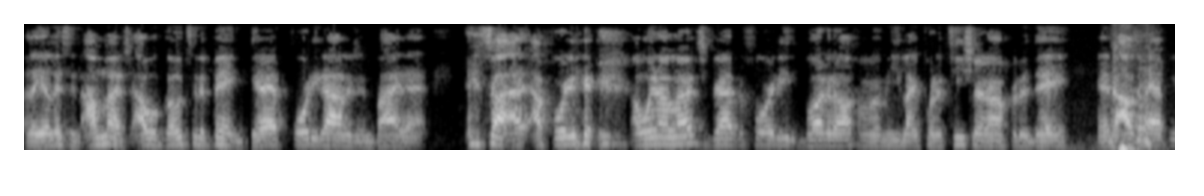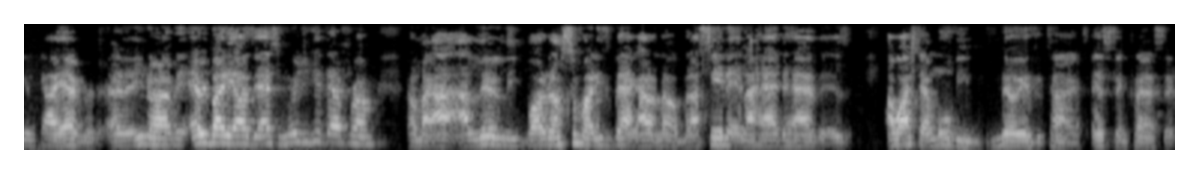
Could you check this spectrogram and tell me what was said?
I was like, yo, listen, I'm lunch. I will go to the bank, grab forty dollars, and buy that. And so I, I forty, I went on lunch, grabbed the forty, bought it off of him. He like put a T-shirt on for the day, And I was the happiest guy ever. And, you know what I mean? Everybody else asking, where'd you get that from? I'm like, I, I literally bought it off somebody's back. I don't know, but I seen it and I had to have it. It's, I watched that movie millions of times. Instant classic.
